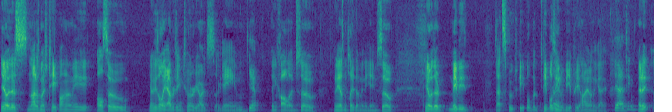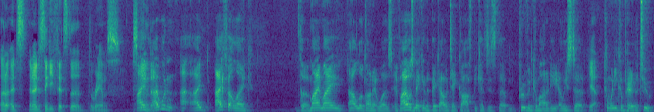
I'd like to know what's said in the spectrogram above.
you know, there's not as much tape on him. He also, you know, he's only averaging 200 yards a game yeah, in college. So, and he hasn't played that many games. So, you know, there maybe that spooked people, but people seem to be pretty high on the guy. yeah. I think And it, I it's, and I just think he fits the the Rams scheme I, better. I wouldn't. I, I I felt like the my my outlook on it was if I was making the pick, I would take Goff because he's the proven commodity at least to Yeah. when you compare the two.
